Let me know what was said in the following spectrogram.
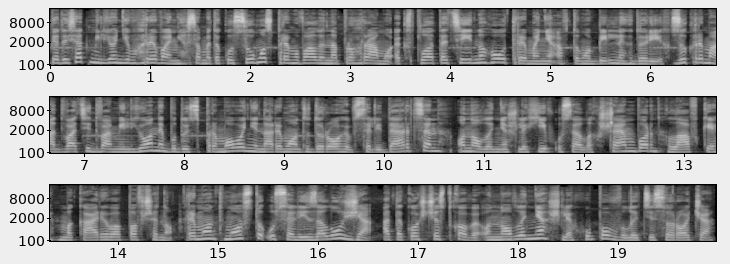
50 мільйонів гривень. Саме таку суму спрямували на програму експлуатаційного утримання автомобільних доріг. Зокрема, 22 мільйони будуть спрямовані на ремонт дороги в селі Дерцен, оновлення шляхів у селах Шемборн, Лавки, Макарєва, Павшино, ремонт мосту у селі Залужжя, а також часткове оновлення шляху по вулиці Сороча.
